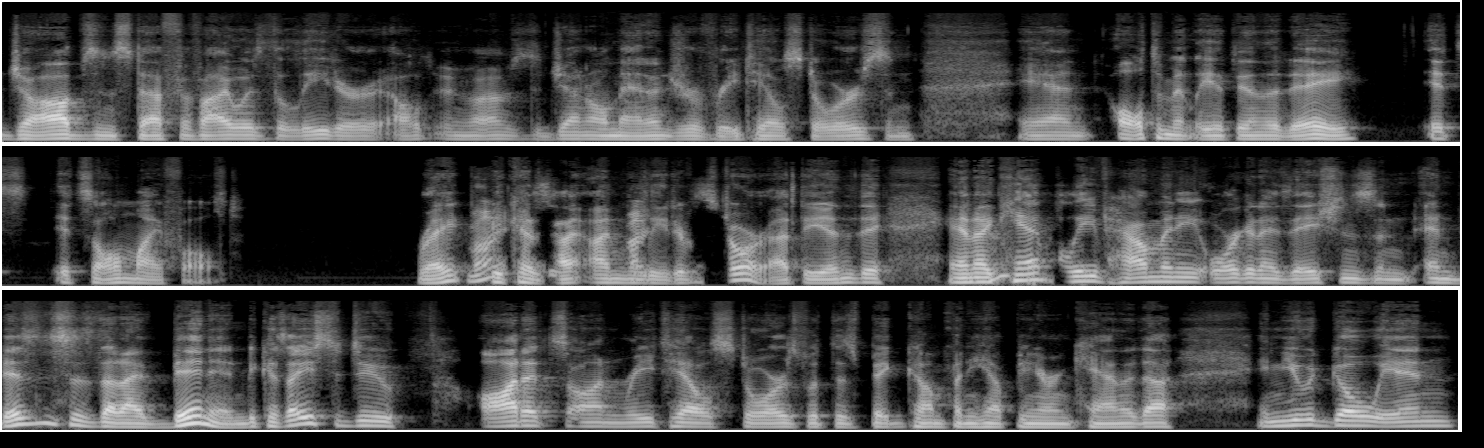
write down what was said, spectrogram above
jobs and stuff. If I was the leader, if I was the general manager of retail stores, and and ultimately at the end of the day, it's it's all my fault right? right. Because I, am the right. leader of the store at the end of the day. And mm-hmm. I can't believe how many organizations and, and businesses that I've been in because I used to do audits on retail stores with this big company up here in Canada. And you would go in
